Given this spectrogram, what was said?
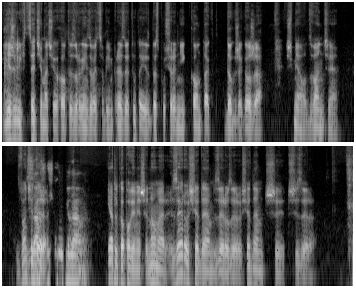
jeżeli chcecie, macie ochotę zorganizować sobie imprezę, tutaj jest bezpośredni kontakt do Grzegorza. Śmiało dzwońcie. Dzwońcie Zawsze teraz. się dogadamy. Ja tylko powiem jeszcze numer 07007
